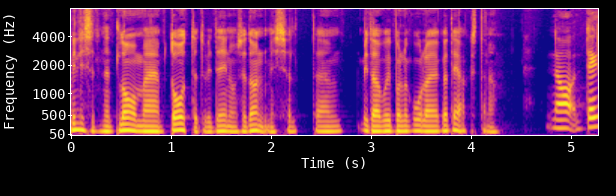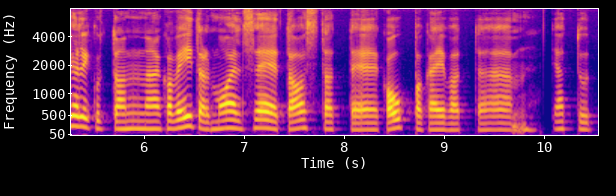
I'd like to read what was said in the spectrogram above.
millised need loometooted või teenused on, mis sealt, äh, mida võib-olla kuulaja ka teaks täna? no tegelikult on äh, ka veidral moel see, et aastate kaupa käivad äh, teatud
